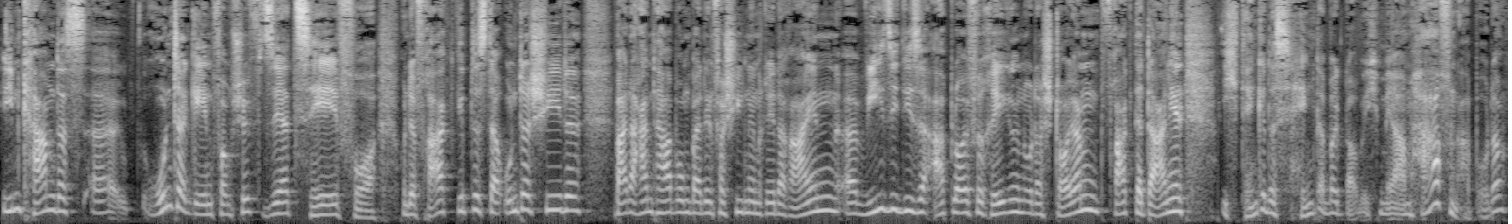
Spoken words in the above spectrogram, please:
ihm kam das äh, Runtergehen vom Schiff sehr zäh vor. Und er fragt, gibt es da Unterschiede bei der Handhabung bei den verschiedenen Reedereien, äh, wie sie diese Abläufe regeln oder steuern? Fragt der Daniel. Ich denke, das hängt aber, glaube ich, mehr am Hafen ab, oder?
